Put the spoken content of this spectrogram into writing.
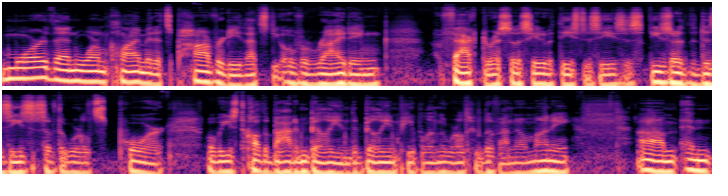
more than warm climate, it's poverty that's the overriding factor associated with these diseases. These are the diseases of the world's poor, what we used to call the bottom billion, the billion people in the world who live on no money. Um, and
